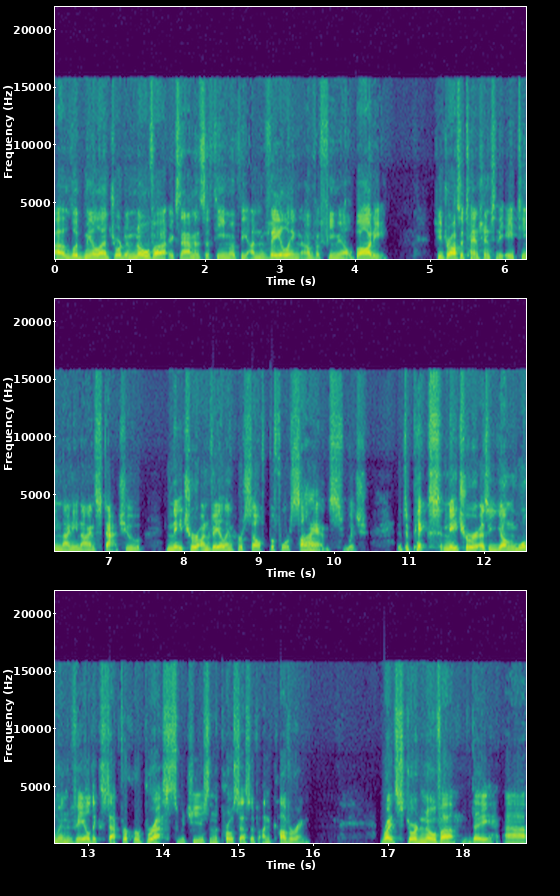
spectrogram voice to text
uh, Ludmilla Jordanova examines the theme of the unveiling of a female body. She draws attention to the 1899 statue, Nature Unveiling Herself Before Science, which it depicts nature as a young woman veiled except for her breasts, which she is in the process of uncovering. Writes Jordanova, the, uh,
